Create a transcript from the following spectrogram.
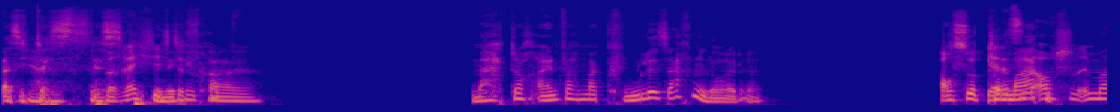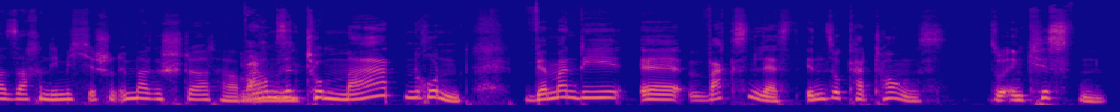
Also Ja, das, ist eine mir berechtigte. Frage. Macht doch einfach mal coole Sachen, Leute. Auch so Ja, das sind Tomaten. auch schon immer Sachen, die mich schon immer gestört haben. Warum sind Tomaten rund? Wenn man die äh, wachsen lässt in so Kartons, so in Kisten,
